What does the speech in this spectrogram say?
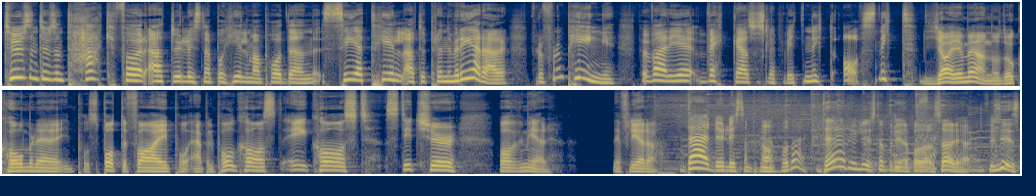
Tusen, tusen tack för att du lyssnar på Hillman-podden. Se till att du prenumererar, för då får du en ping. För varje vecka så släpper vi ett nytt avsnitt. Jajamän, och då kommer det på Spotify, på Apple Podcast, Acast, Stitcher, vad har vi mer? Det är flera. Där du lyssnar på dina Ja. poddar. Där du lyssnar på dina poddar, så är det. Precis.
